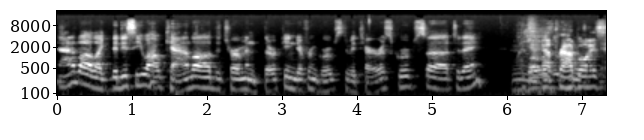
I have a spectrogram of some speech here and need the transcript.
Canada, like, did you see how Canada determined 13 different groups to be terrorist groups uh, today? Yeah, yeah Proud Boys.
